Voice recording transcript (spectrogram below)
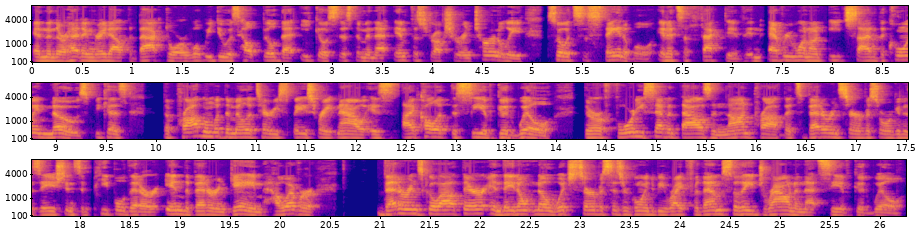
and then they're heading right out the back door, what we do is help build that ecosystem and that infrastructure internally so it's sustainable and it's effective. And everyone on each side of the coin knows because the problem with the military space right now is I call it the sea of goodwill. There are 47,000 nonprofits, veteran service organizations, and people that are in the veteran game. However, veterans go out there and they don't know which services are going to be right for them, so they drown in that sea of goodwill.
